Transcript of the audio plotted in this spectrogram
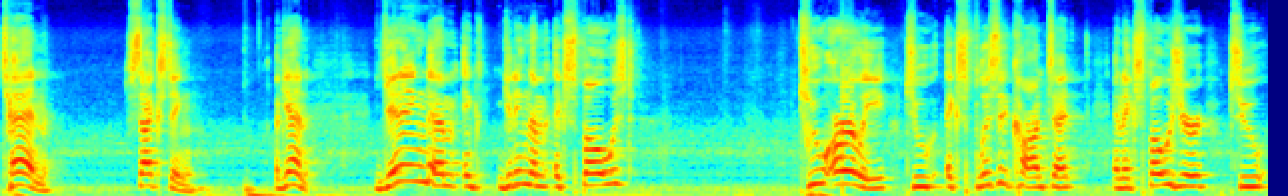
10 sexting again getting them getting them exposed too early to explicit content and exposure to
